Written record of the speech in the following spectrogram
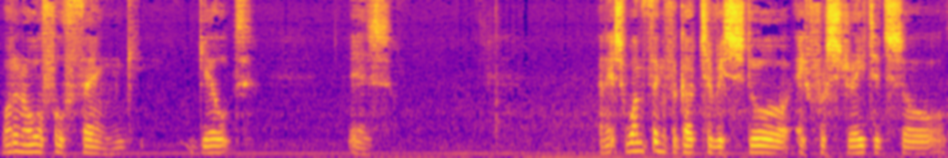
What an awful thing guilt is. And it's one thing for God to restore a frustrated soul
